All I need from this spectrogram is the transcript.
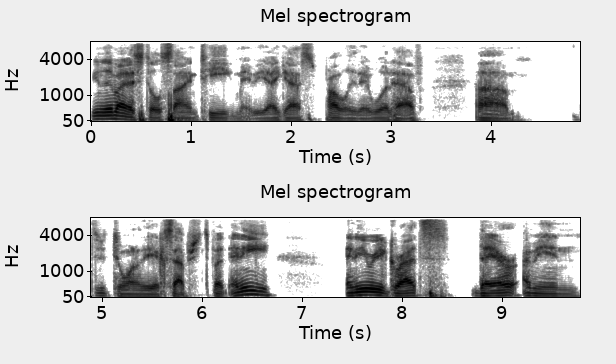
you know they might have still signed Teague maybe I guess. Probably they would have um due to one of the exceptions. But any any regrets there? I mean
